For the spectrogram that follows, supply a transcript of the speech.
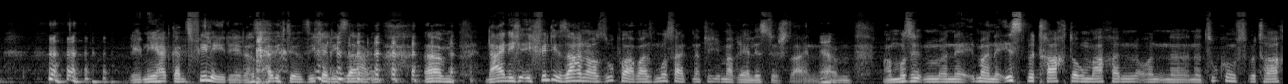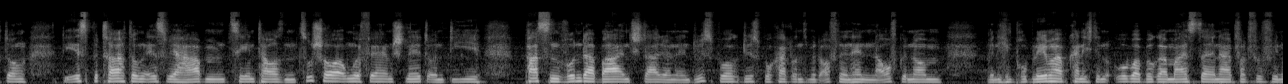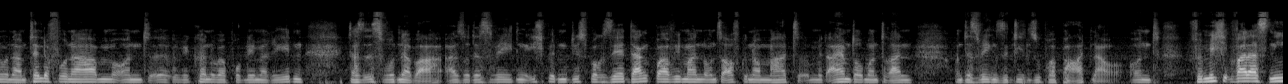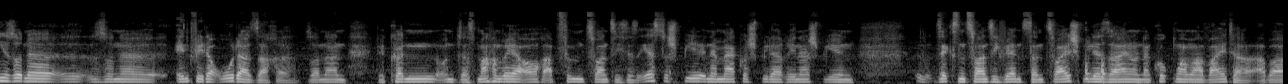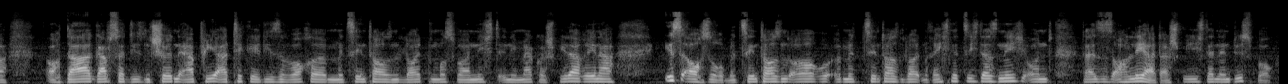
René hat ganz viele Ideen, das kann ich dir sicherlich sagen. ähm, nein, ich, ich finde die Sachen auch super, aber es muss halt natürlich immer realistisch sein. Ja. Ähm, man muss immer eine, immer eine Ist-Betrachtung machen und eine, eine Zukunftsbetrachtung. Die Ist-Betrachtung ist, wir haben 10.000 Zuschauer ungefähr im Schnitt und die passen wunderbar ins Stadion in Duisburg. Duisburg hat uns mit offenen Händen aufgenommen. Wenn ich ein Problem habe, kann ich den Oberbürgermeister innerhalb von fünf Minuten am Telefon haben und äh, wir können über Probleme reden. Das ist wunderbar. Also deswegen, ich bin in Duisburg sehr dankbar, wie man uns aufgenommen hat, mit allem drum und dran. Und deswegen sind die ein super Partner. Und für mich war das nie so eine, äh, so eine Entweder-Oder-Sache, sondern wir können, und das machen wir ja auch, ab 25 das erste Spiel in der Merkur-Spielarena spielen. 26 werden es dann zwei Spiele sein und dann gucken wir mal weiter. Aber auch da gab es ja diesen schönen RP-Artikel diese Woche, mit 10.000 Leuten muss man nicht in die Merkur Spielarena. Ist auch so, mit 10.000 Euro, mit 10.000 Leuten rechnet sich das nicht und da ist es auch leer. Da spiele ich dann in Duisburg.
